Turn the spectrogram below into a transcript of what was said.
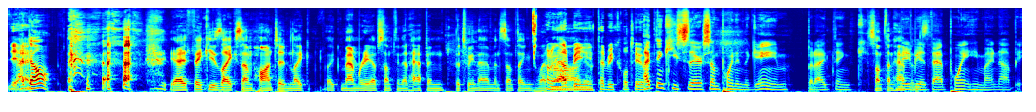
yeah. I don't. Yeah, I think he's like some haunted like like memory of something that happened between them and something went I went mean, that'd be and that'd be cool too. I think he's there some point in the game, but I think something happens. maybe at that point he might not be.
